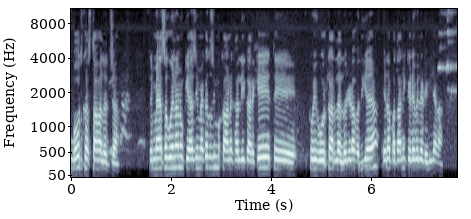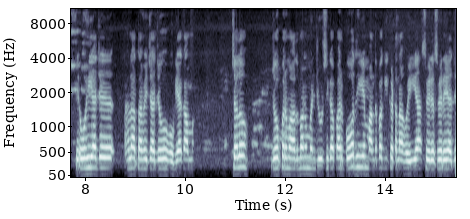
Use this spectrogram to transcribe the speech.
ਬਹੁਤ ਖਸਤਾ ਹਾਲਤ 'ਚ ਆ। ਤੇ ਮੈਂ ਸਗੋਂ ਇਹਨਾਂ ਨੂੰ ਕਿਹਾ ਸੀ, ਮੈਂ ਕਿਹਾ ਤੁਸੀਂ ਮਕਾਨ ਖਾਲੀ ਕਰਕੇ ਤੇ ਕੋਈ ਹੋਰ ਘਰ ਲੈ ਲਓ ਜਿਹੜਾ ਵਧੀਆ ਆ, ਇਹਦਾ ਪਤਾ ਨਹੀਂ ਕਿਹੜੇ ਵੇਲੇ ਡਿੱਗ ਜਾਣਾ। ਤੇ ਉਹੀ ਅੱਜ ਹਾਲਾਤਾਂ ਵਿੱਚ ਅੱਜ ਉਹ ਹੋ ਗਿਆ ਕੰਮ। ਚਲੋ, ਜੋ ਪਰਮਾਤਮਾ ਨੂੰ ਮਨਜ਼ੂਰ ਸੀਗਾ, ਪਰ ਬਹੁਤ ਹੀ ਇਹ ਮੰਦਭਾਗੀ ਘਟਨਾ ਹੋਈ ਆ ਸਵੇਰੇ ਸਵੇਰੇ ਅੱਜ,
